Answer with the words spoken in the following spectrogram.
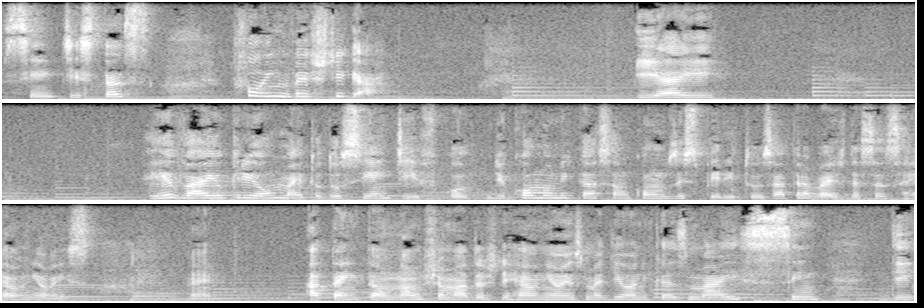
cientistas, foi investigar. E aí, Rivaio criou um método científico de comunicação com os espíritos através dessas reuniões, né? até então não chamadas de reuniões mediúnicas, mas sim de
